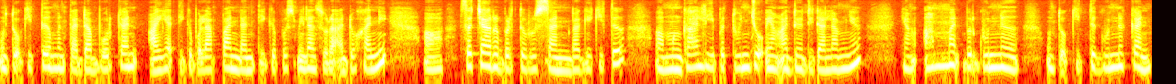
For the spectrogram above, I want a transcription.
untuk kita mentadaburkan ayat 38 dan 39 surah Ad-Dukhan ni uh, secara berterusan bagi kita uh, menggali petunjuk yang ada di dalamnya yang amat berguna untuk kita gunakan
